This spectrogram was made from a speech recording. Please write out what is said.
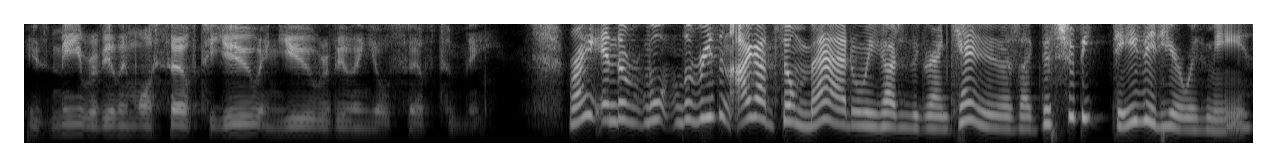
is me revealing myself to you and you revealing yourself to me. Right. And the well, the reason I got so mad when we got to the Grand Canyon, I was like, this should be David here with me.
